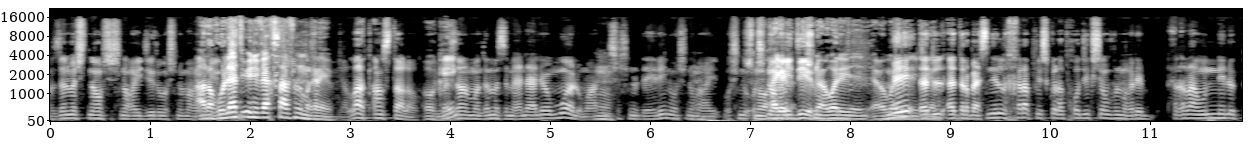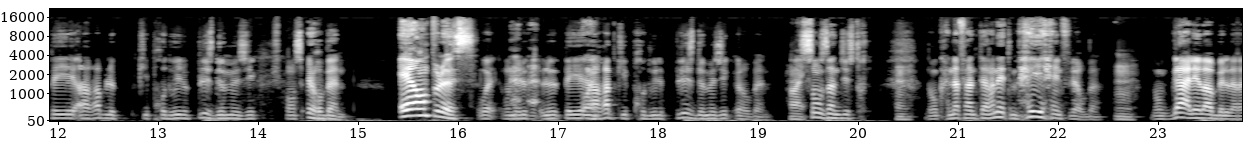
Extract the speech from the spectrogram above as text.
مازال ما شفناهمش شنو غيديروا وشنو ما alors غيديروا. ولات Universal في المغرب. يلاه ت installer او OK. مازال ما سمعنا عليهم والو ما عرفناش شنو دايرين وشنو ما غي- وشنو شنو شنو شنو غيديروا. هو اللي mais؟ هاد هاد ربع سنين الاخرى parce que la production في المغرب حنا راه on est le pays arabe qui produit le plus de musique je pense urbaine. Et en plus Ouais, on est Ah, le, le pays ouais. arabe qui produit le plus de musique urbaine, Ouais. sans industrie. Mm. Donc, on a fait Internet, محيحين في l'urbain. Mm. Donc, كاع les labels,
